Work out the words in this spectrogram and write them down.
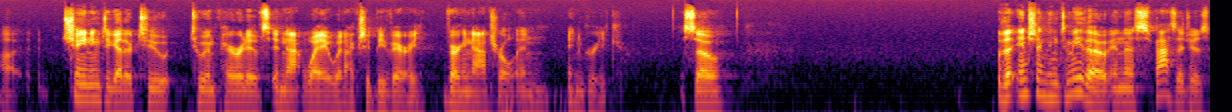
Uh, chaining together two, two imperatives in that way would actually be very, very natural in, in Greek. So, the interesting thing to me, though, in this passage is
